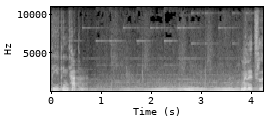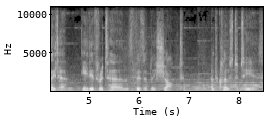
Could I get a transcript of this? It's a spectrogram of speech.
These things happen. Minutes later, Edith returns visibly shocked and close to tears.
